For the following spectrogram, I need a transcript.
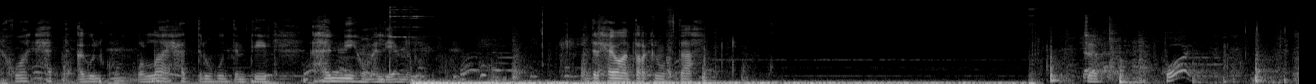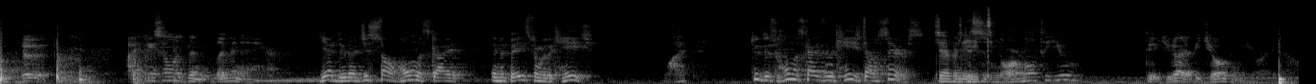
إخوان حتى أقول لكم والله حتى لو كنت تمثيل أهنيهم على اللي يعملوا عند الحيوان ترك المفتاح جاب someone's been living in here. Yeah, dude, I just saw a homeless guy in the basement with a cage. What? Dude, there's homeless guys in the cage downstairs. This is normal to you? Dude, you gotta be joking me right now.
